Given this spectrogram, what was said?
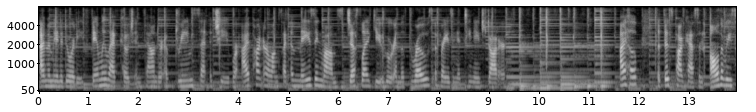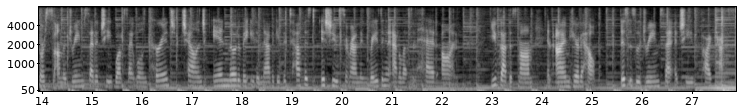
I'm Amanda Doherty, family life coach and founder of Dream Set Achieve, where I partner alongside amazing moms just like you who are in the throes of raising a teenage daughter. I hope that this podcast and all the resources on the Dream Set Achieve website will encourage, challenge, and motivate you to navigate the toughest issues surrounding raising an adolescent head on. You've got this, Mom, and I'm here to help. This is the Dream Set Achieve podcast.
